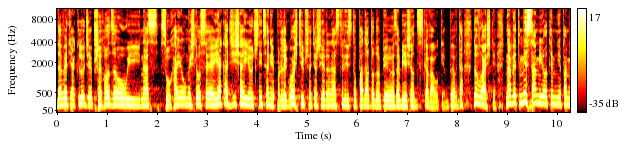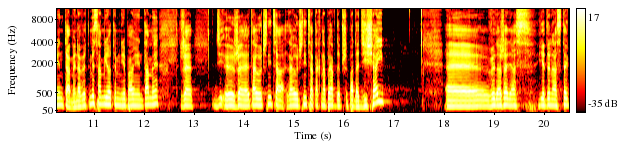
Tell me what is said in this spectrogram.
nawet jak ludzie przechodzą i nas słuchają, myślą sobie, jaka dzisiaj rocznica niepodległości, przecież 11 listopada to dopiero za miesiąc z kawałkiem, prawda? No właśnie, nawet my sami o tym nie pamiętamy, nawet my sami o tym nie pamiętamy, że, że ta, rocznica, ta rocznica tak naprawdę przypada dzisiaj, wydarzenia z 11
